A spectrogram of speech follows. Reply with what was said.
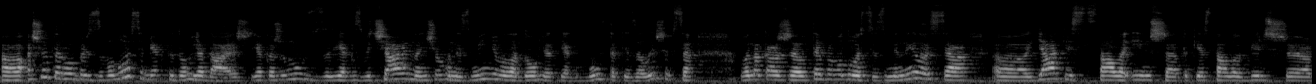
«А що ти робиш з волоссям, як ти доглядаєш? Я кажу: ну як звичайно, нічого не змінювала. Догляд як був, так і залишився. Вона каже: у тебе волосся змінилося, е, якість стала інша, таке стало більш е,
